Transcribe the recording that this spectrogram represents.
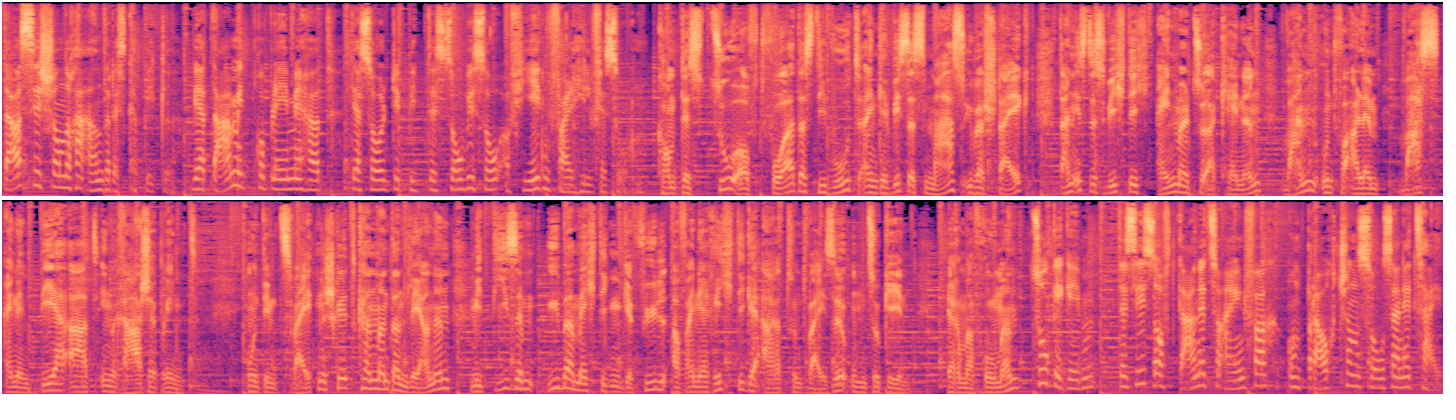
Das ist schon noch ein anderes Kapitel. Wer damit Probleme hat, der sollte bitte sowieso auf jeden Fall Hilfe suchen. Kommt es zu oft vor, dass die Wut ein gewisses Maß übersteigt, dann ist es wichtig, einmal zu erkennen, wann und vor allem, was einen derart in Rage bringt. Und im zweiten Schritt kann man dann lernen, mit diesem übermächtigen Gefühl auf eine richtige Art und Weise umzugehen. Irma Fruhmann? Zugegeben, das ist oft gar nicht so einfach und braucht schon so seine Zeit.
